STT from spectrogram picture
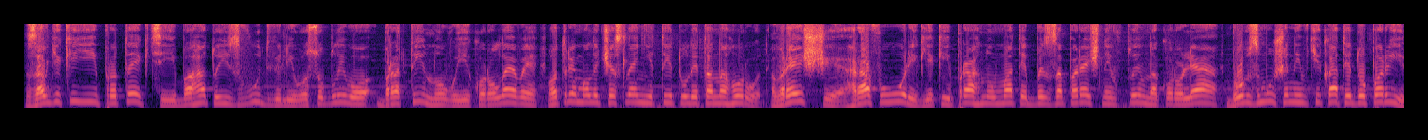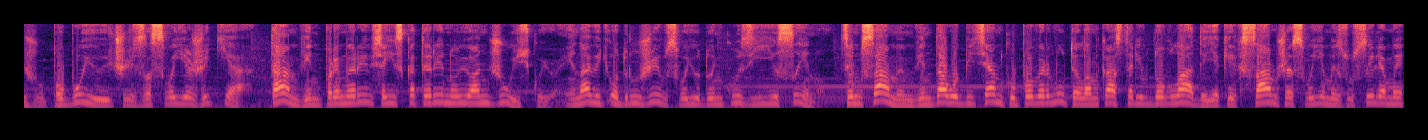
Завдяки її протекції багато із Вудвілів, особливо брати нової королеви, отримали численні титули та нагороди. Врешті граф Уорік, який прагнув мати беззаперечний вплив на короля, був змушений втікати до Парижу, побоюючись за своє життя. Там він примирився із Катериною Анджуйською і навіть одружив свою доньку з її сином. Цим самим він дав обіцянку повернути ланкастерів до влади, яких сам же своїми зусиллями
